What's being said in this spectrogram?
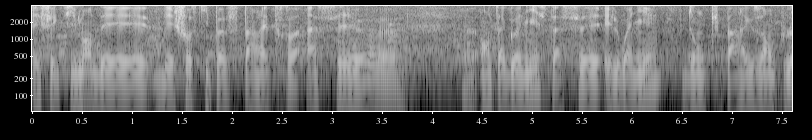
effectivement des, choses qui peuvent paraître assez euh, euh, antagonistes, assez éloignées. Donc par exemple,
